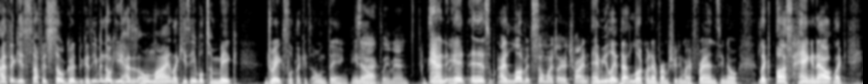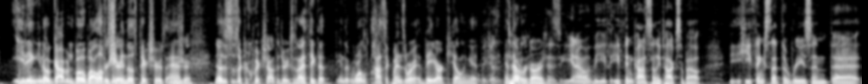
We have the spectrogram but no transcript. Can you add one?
I think his stuff is so good because even though he has his own line, like he's able to make Drake's look like its own thing, you know. exactly, man. Exactly. And it and it's I love it so much. I try and emulate that look whenever I'm shooting my friends, you know, like us hanging out, like eating, you know, gabbing boba. I love For taking sure. those pictures and sure. you know, this is like a quick shout out to Drake because I think that in the world of classic menswear, they are killing it because in that regard. Because you know, the Ethan constantly talks about. He thinks that the reason that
